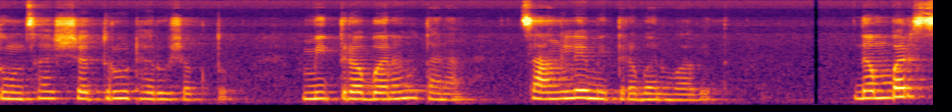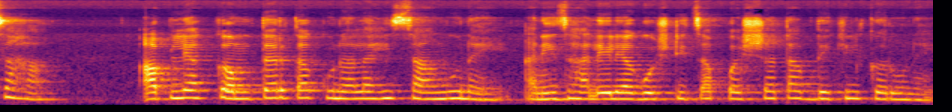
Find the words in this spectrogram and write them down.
तुमचा शत्रू ठरू शकतो. मित्र बनवताना चांगले मित्र बनवावेत. नंबर सहा. आपल्या कमतरता कुणालाही सांगू नये आणि झालेल्या गोष्टीचा पश्चाताप देखील करू नये.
